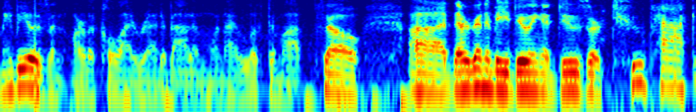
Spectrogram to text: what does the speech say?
Maybe it was an article I read about him when I looked him up. So uh, they're going to be doing a Doozer two pack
